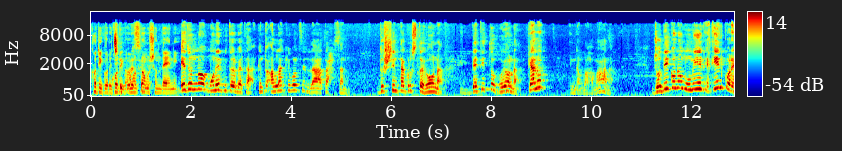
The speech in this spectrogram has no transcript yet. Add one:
ক্ষতি করেছিল ক্ষতি করেছিল। প্রমোশন দেয়নি। এজন্য মনের ভিতর ব্যথা। কিন্তু আল্লাহ কি বলছেন? লা তাহসান। দুশ্চিন্তাগ্রস্ত হও না ব্যথিত হয়েও না। কেন? ইন্নাল্লাহ মানা যদি কোনো মুমিন একিন করে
